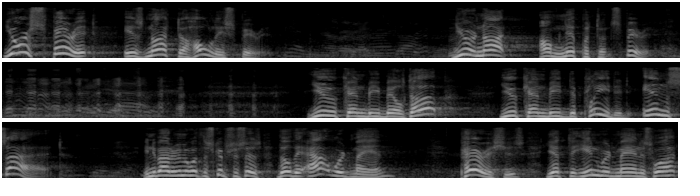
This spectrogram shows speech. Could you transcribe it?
your spirit is not the Holy Spirit. You're not omnipotent spirit. You can be built up, you can be depleted inside. Anybody remember what the scripture says? Though the outward man perishes, yet the inward man is what?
